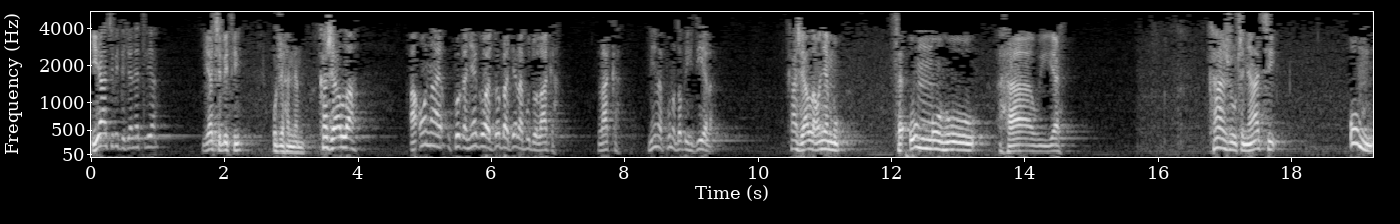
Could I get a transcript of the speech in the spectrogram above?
Ja će biti dženetlija, ja će biti u džehennemu. Kaže Allah, a ona u koga njegova dobra djela budu laka. Laka. Nema puno dobrih dijela. Kaže Allah o njemu, fe ummuhu havije. Kažu učenjaci, um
